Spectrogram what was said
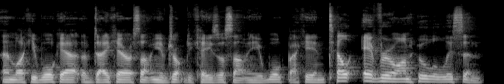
and like you walk out of daycare or something, you've dropped your keys or something, you walk back in, tell everyone who will listen.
